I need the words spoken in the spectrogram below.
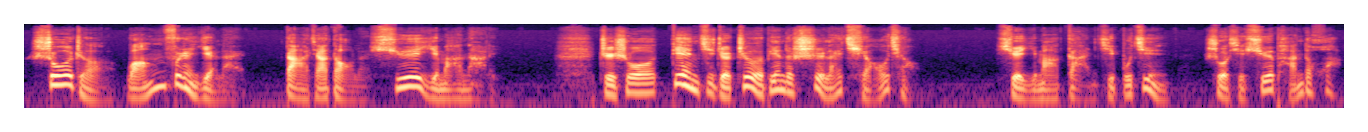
说着，王夫人也来，大家到了薛姨妈那里，只说惦记着这边的事来瞧瞧。薛姨妈感激不尽，说些薛蟠的话。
